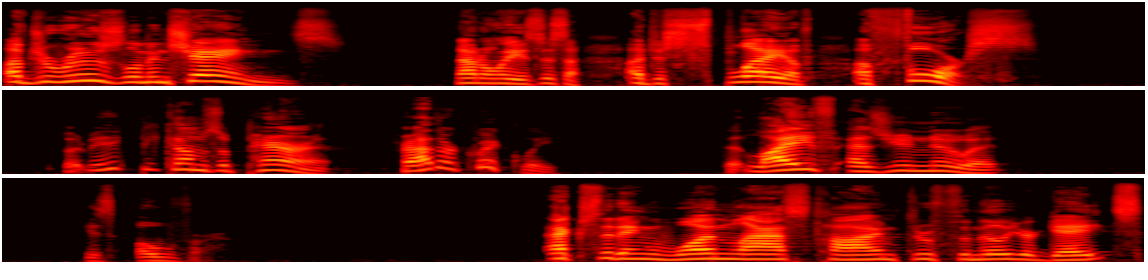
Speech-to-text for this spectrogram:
of Jerusalem in chains. Not only is this a, a display of, of force, but it becomes apparent rather quickly that life as you knew it is over. Exiting one last time through familiar gates,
